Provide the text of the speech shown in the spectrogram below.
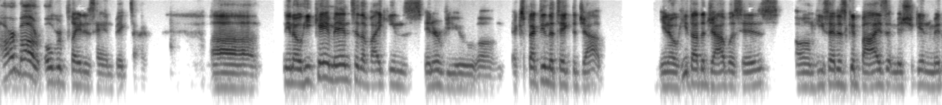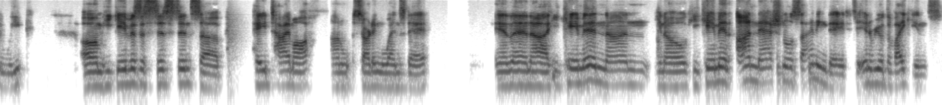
Harbaugh overplayed his hand big time. Uh, you know he came into the Vikings interview um, expecting to take the job. You know he thought the job was his. Um, he said his goodbyes at Michigan midweek. Um, he gave his assistants uh, paid time off on starting Wednesday. And then uh, he came in on, you know, he came in on National Signing Day to interview with the Vikings.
